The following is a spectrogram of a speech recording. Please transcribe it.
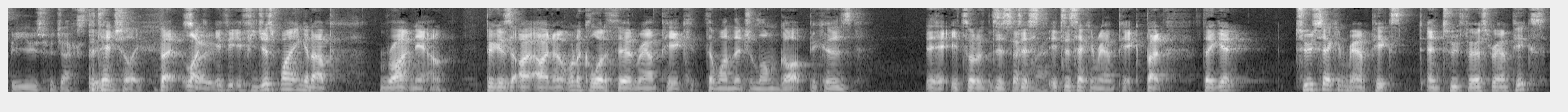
be used for Jack Steven. potentially. But like, So- if, if you're just weighing it up right now, because I, I don't want to call it a third round pick, the one that Geelong got, because it, it sort of It's a just, just it's a second round pick, but they get two second round picks and two first round picks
